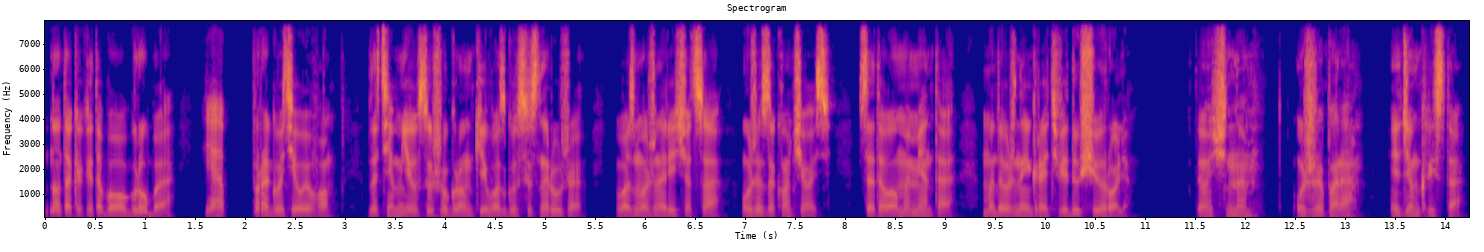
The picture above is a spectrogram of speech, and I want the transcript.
но так как это было грубо, я проглотил его. Затем я услышал громкие возгласы снаружи. Возможно, речь отца уже закончилась. С этого момента мы должны играть ведущую роль. Точно. Уже пора. Идем, Криста.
